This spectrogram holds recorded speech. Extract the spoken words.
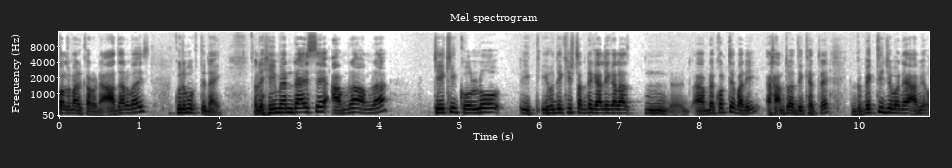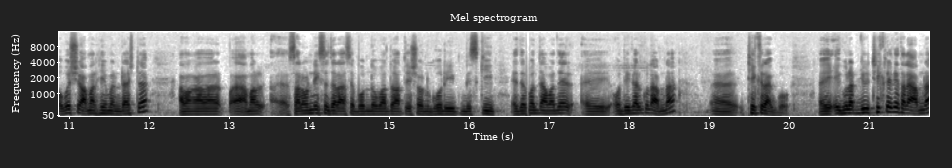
কলমার কারণে। আদারওয়াইজ কোনো মুক্তি নাই। তাহলে হিউম্যান রাইটসে আমরা আমরা কে কী করল ইহুদি খ্রিস্টানদের গালিগালা আমরা করতে পারি আন্তর্জাতিক ক্ষেত্রে। কিন্তু ব্যক্তি জীবনে আমি অবশ্যই আমার হিউম্যান রাইটসটা এবং আমার আমার সারাউন্ডিংসে যারা আছে, বন্ধুবান্ধব, আত্মীয়স্বজন, গরিব, মিসকিন, এদের মধ্যে আমাদের এই অধিকারগুলো আমরা ঠিক রাখব। এগুলা যদি ঠিক রাখে, তাহলে আমরা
